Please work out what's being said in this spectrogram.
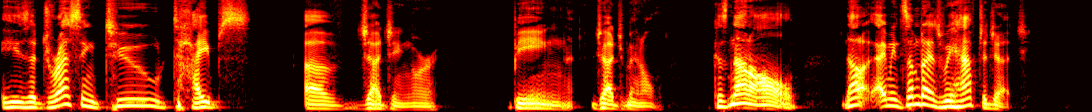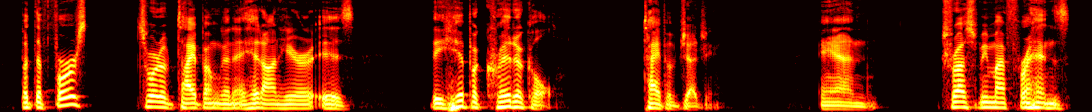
he's addressing two types of judging or being judgmental. Cuz not all not I mean sometimes we have to judge. But the first sort of type I'm going to hit on here is the hypocritical type of judging. And trust me my friends,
